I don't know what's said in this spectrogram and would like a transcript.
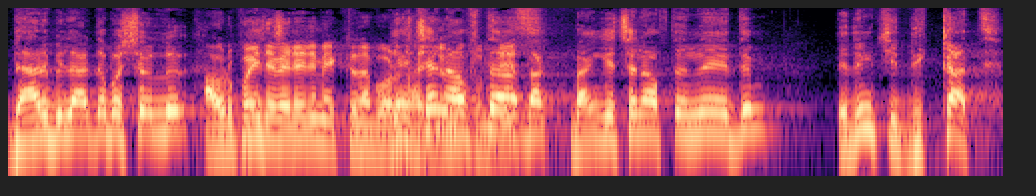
derbilerde başarılı. Avrupa'yı da verelim ekrana bu arada. Geçen hafta biz. bak ben geçen hafta ne dedim? Dedim ki dikkat.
